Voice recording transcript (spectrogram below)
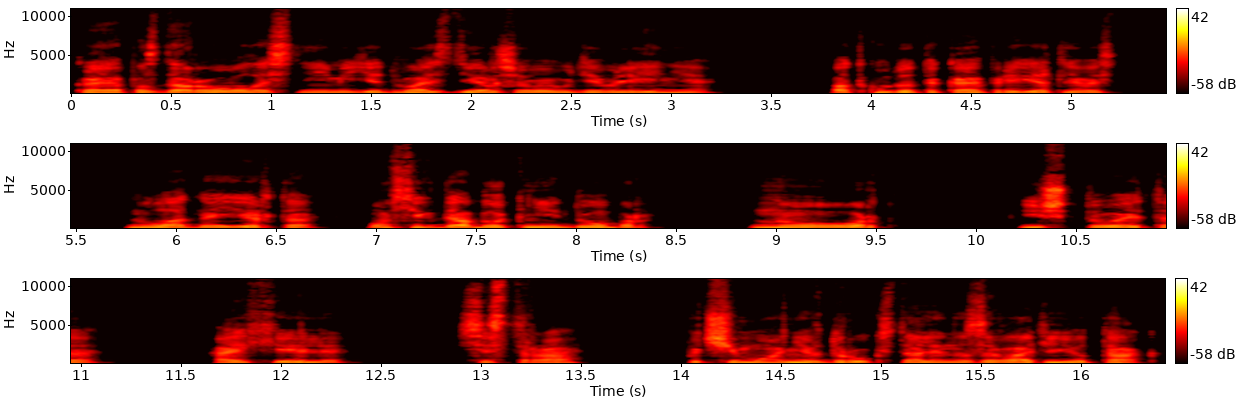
Кая поздоровалась с ними, едва сдерживая удивление. Откуда такая приветливость? Ну ладно, Ирта, он всегда был к ней добр. Но Уорд? И что это? Айхеле? Сестра? Почему они вдруг стали называть ее так?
